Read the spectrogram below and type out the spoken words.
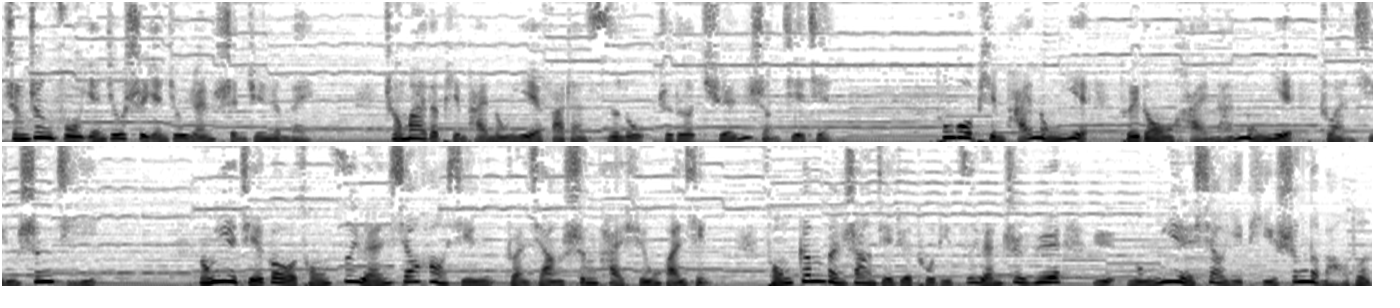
省政府研究室研究员沈军认为，澄迈的品牌农业发展思路值得全省借鉴。通过品牌农业推动海南农业转型升级，农业结构从资源消耗型转向生态循环型，从根本上解决土地资源制约与农业效益提升的矛盾。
